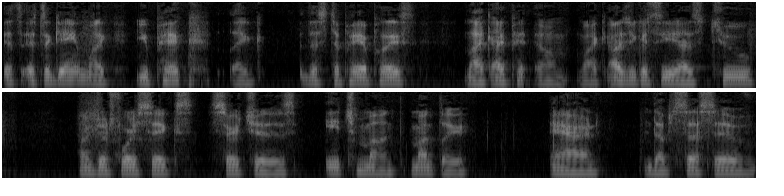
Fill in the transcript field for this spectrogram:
it's it's a game like you pick like this to pay a place like I um like as you can see it has 246 searches each month monthly and the obsessive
